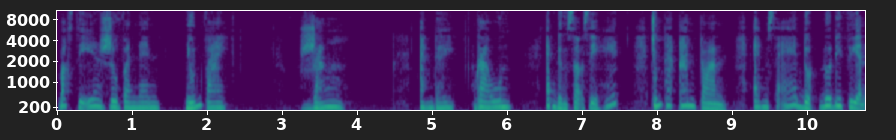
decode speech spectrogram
Bác sĩ Juvenel nhún vai. Răng. Anh đây, Raul, em đừng sợ gì hết. Chúng ta an toàn, em sẽ được đưa đi viện.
